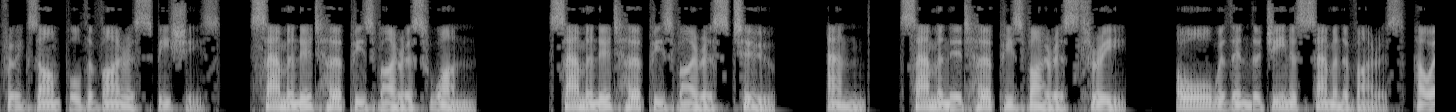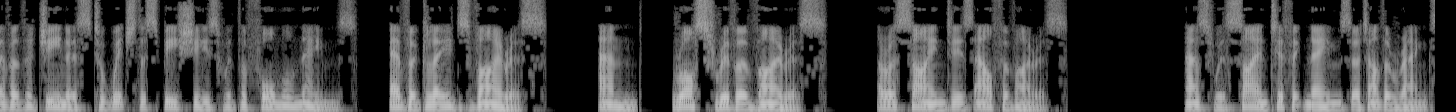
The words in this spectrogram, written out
for example the virus species, Salmonid herpesvirus 1 Salmonid herpesvirus 2, and Salmonid herpesvirus 3 all within the genus Salmonivirus, however the genus to which the species with the formal names, Everglades virus and Ross River virus, are assigned is alphavirus. As with scientific names at other ranks,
